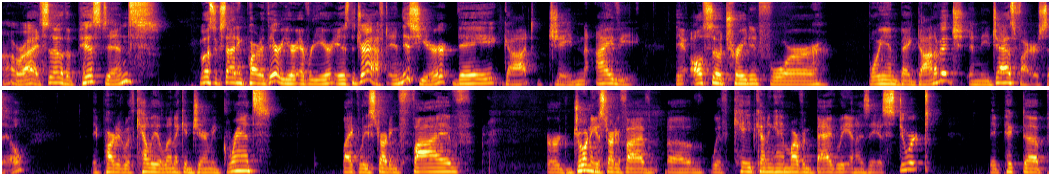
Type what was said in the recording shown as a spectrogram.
All right. So the Pistons, most exciting part of their year every year is the draft. And this year they got Jaden Ivey. They also traded for Bojan Bogdanovich in the Jazz fire sale. They parted with Kelly Olynyk and Jerami Grant, likely starting five or joining a starting five uh, with Cade Cunningham, Marvin Bagley, and Isaiah Stewart. They picked up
